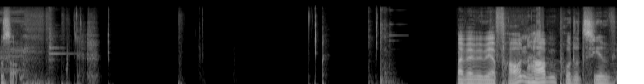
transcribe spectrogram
So. Weil wenn wir mehr Frauen haben, produzieren,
